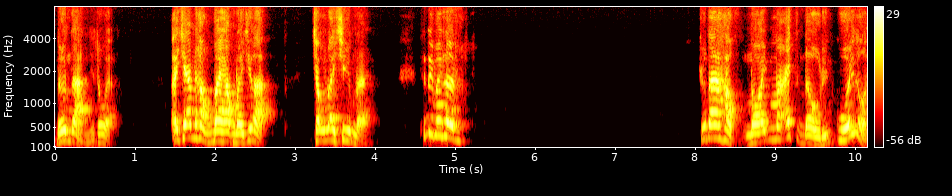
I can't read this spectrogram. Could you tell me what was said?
Đơn giản như thôi ạ. Anh chị em học bài học này chưa ạ? Trong livestream này. Thế thì bây giờ chúng ta học nói mãi từ đầu đến cuối rồi.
